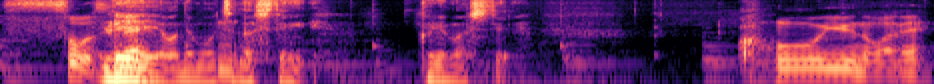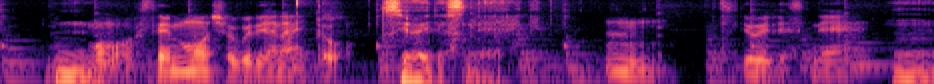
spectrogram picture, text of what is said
そうですね。例をね、持ち出してくれまして。こういうのはね、うん、もう専門職でないと、強いですね。うん、強いですね。うん。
